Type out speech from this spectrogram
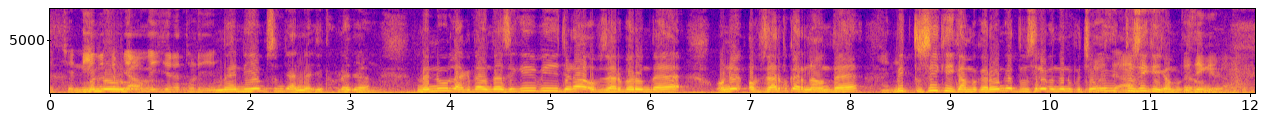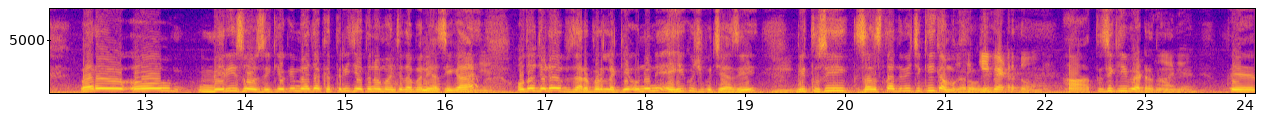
ਅੱਛਾ ਨਿਯਮ ਸਮਝਾਓਗੇ ਜਰਾ ਥੋੜੀ ਜਿਹੀ। ਮੈਂ ਨਿਯਮ ਸਮਝਾਣਾ ਜੀ ਥੋੜਾ ਜਿਹਾ। ਮੈਨੂੰ ਲੱਗਦਾ ਹੁੰਦਾ ਸੀ ਕਿ ਵੀ ਜਿਹੜਾ ਆਬਜ਼ਰਵਰ ਹੁੰਦਾ ਹੈ ਉਹਨੇ ਆਬਜ਼ਰਵ ਕਰਨਾ ਹੁੰਦਾ ਹੈ ਵੀ ਤੁਸੀਂ ਕੀ ਕੰਮ ਕਰੋਗੇ ਦੂਸਰੇ ਬੰਦੇ ਨੂੰ ਪੁੱਛੋਗੇ ਵੀ ਤੁਸੀਂ ਕੀ ਕੰਮ ਕਰੋਗੇ। ਪਰ ਉਹ ਮੇਰੀ ਸੋਚ ਸੀ ਕਿਉਂਕਿ ਮੈਂ ਜਦ ਖੱਤਰੀ ਚੇਤਨਾ ਮੰਚ ਦਾ ਬਣਿਆ ਸੀਗਾ। ਉਦੋਂ ਜਿਹੜੇ ਆਬਜ਼ਰਵਰ ਲੱਗੇ ਉਹਨਾਂ ਨੇ ਇਹੀ ਕੁਝ ਪੁੱਛਿਆ ਸੀ ਵੀ ਤੁਸੀਂ ਸੰਸਥਾ ਦੇ ਵਿੱਚ ਕੀ ਕੰਮ ਤੁਸੀਂ ਕੀ ਕਰੋਗੇ? ਬੈਟਰ ਦੋਗੇ? ਹਾਂ ਤੁਸੀਂ ਕੀ ਬੈਟਰ ਦੋਗੇ। ਤੇ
